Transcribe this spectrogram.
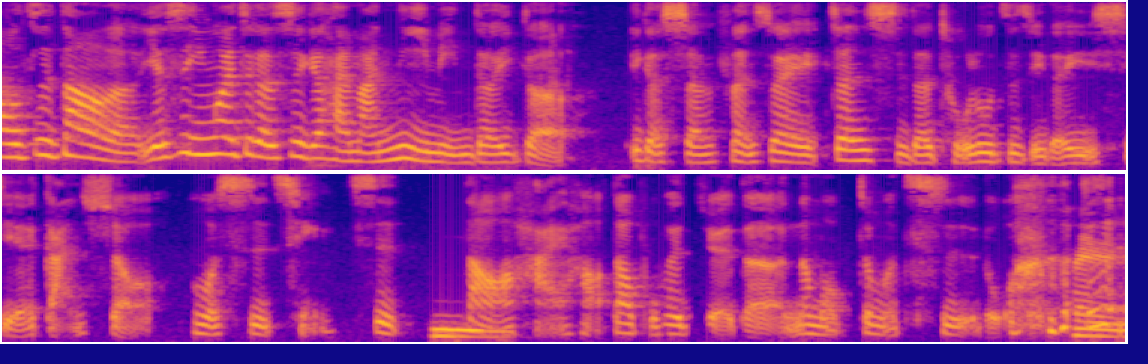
啊，我知道了，也是因为这个是一个还蛮匿名的一个一个身份，所以真实的吐露自己的一些感受。或事情是倒还好，嗯，倒不会觉得那么这么赤裸，就是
